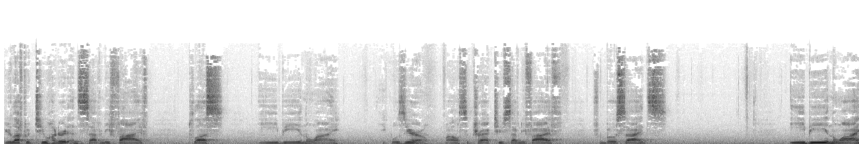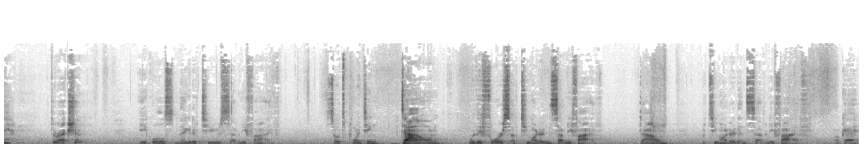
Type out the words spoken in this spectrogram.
you're left with 275 plus EB in the Y equals 0. Well, subtract 275 from both sides. EB in the Y direction equals negative 275. So it's pointing down with a force of 275. Down with 275. Okay?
